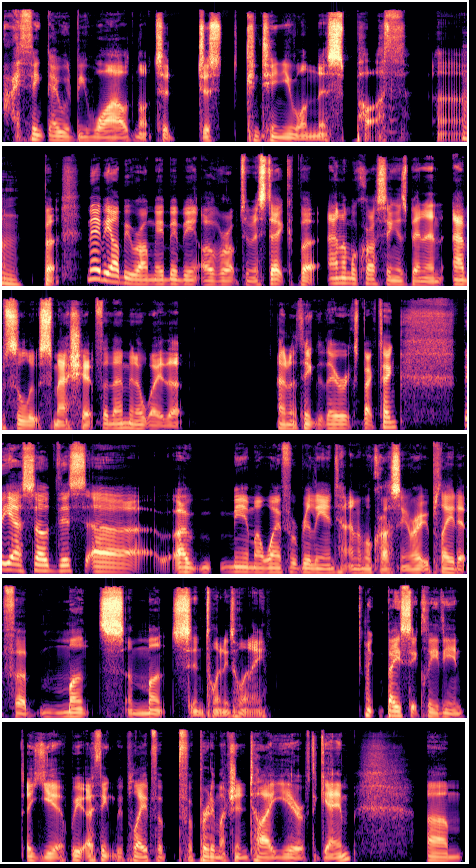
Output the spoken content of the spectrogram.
I think they would be wild not to just continue on this path. Uh, Hmm. But maybe I'll be wrong. Maybe I'm being over optimistic. But Animal Crossing has been an absolute smash hit for them in a way that I don't think that they were expecting. But yeah, so this, uh, I, me and my wife were really into Animal Crossing, right? We played it for months and months in 2020. Like, Basically, the a year. We I think we played for for pretty much an entire year of the game. Um,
